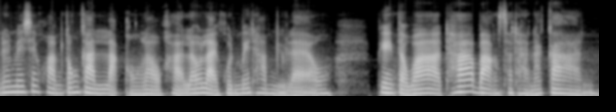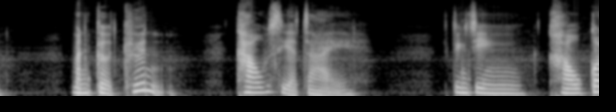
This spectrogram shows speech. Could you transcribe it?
นั่นไม่ใช่ความต้องการหลักของเราค่ะ แล้วหลายคนไม่ทำอยู่แล้ว พียงแต่ว่าถ้าบางสถานการณ์ มันเกิดขึ้น เขาเสียใจ จริงๆเขาก็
